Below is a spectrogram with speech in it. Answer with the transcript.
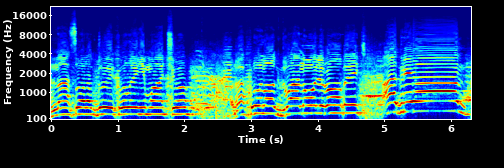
На 42-й хвилині матчу рахунок 2-0 робить Адріан!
